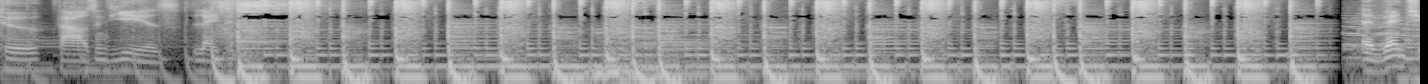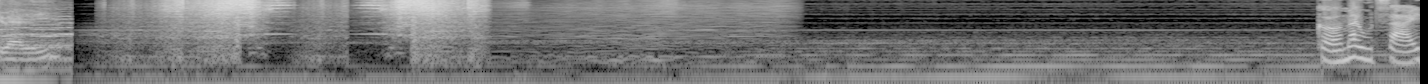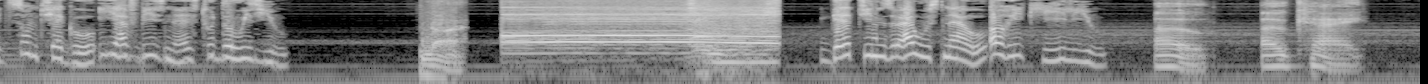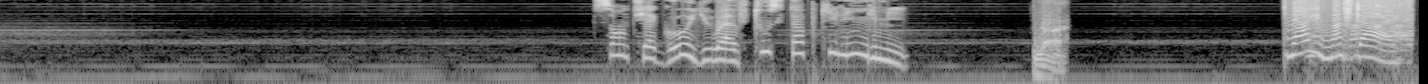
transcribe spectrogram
Two thousand years later. Eventually, Come outside Santiago, I have business to do with you. No. Get in the house now, or I kill you. Oh. Okay. Santiago you have to stop killing me. No. Now you must die.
